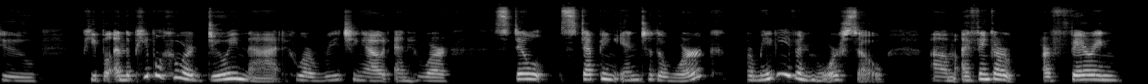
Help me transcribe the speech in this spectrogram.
to people and the people who are doing that, who are reaching out and who are still stepping into the work, or maybe even more so, um, I think are are faring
